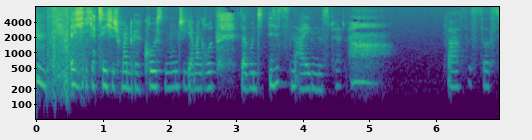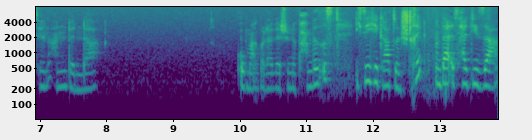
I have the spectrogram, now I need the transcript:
Ähm, ich, ich erzähle hier schon meinen größten Wunsch. Ja, mein größter Wunsch ist ein eigenes Pferd. Was ist das für ein Anbinder? Oh mein Gott, hat der schöne Farben. Das ist, ich sehe hier gerade so einen Strick und da ist halt dieser,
